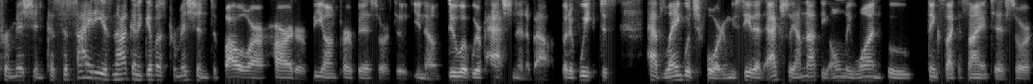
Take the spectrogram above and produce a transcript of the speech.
permission because society is not going to give us permission to follow our heart or be on purpose or to you know do what we're passionate about but if we just have language for it and we see that actually i'm not the only one who thinks like a scientist or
